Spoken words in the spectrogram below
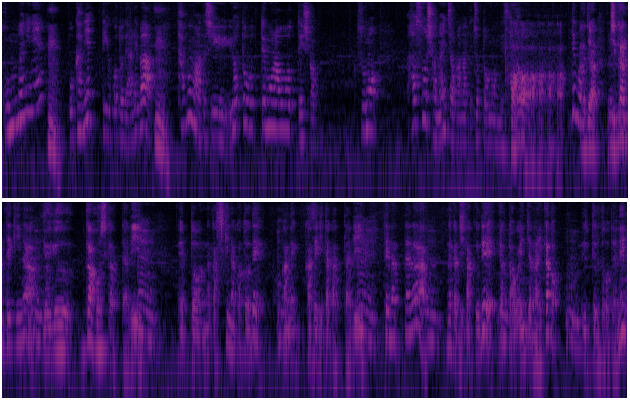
ほんまにねうん。お金っていうことであればうん。多分私雇ってもらおうってしかその発想しかないんちゃうかなってちょっと思うんですけどはあはあはあはでもああじゃあうん。時間的なうん。余裕が欲しかったり、うん。えっとなんか好きなことでお金稼ぎたかったり、うん。ってなったら、うん。なんか自宅でやった方がいいんじゃないかとうん。言ってるってことやね、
